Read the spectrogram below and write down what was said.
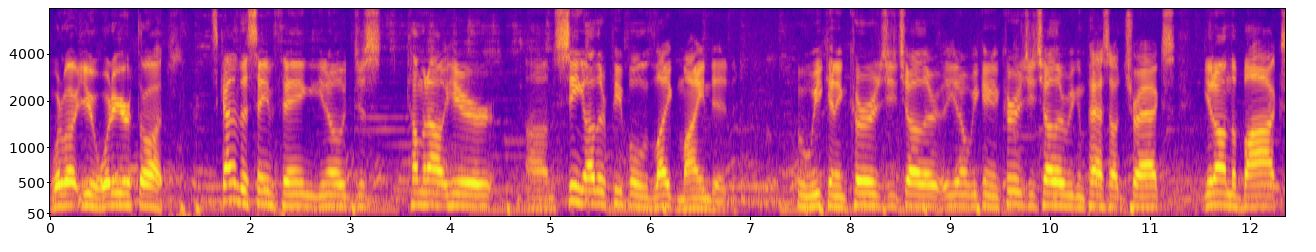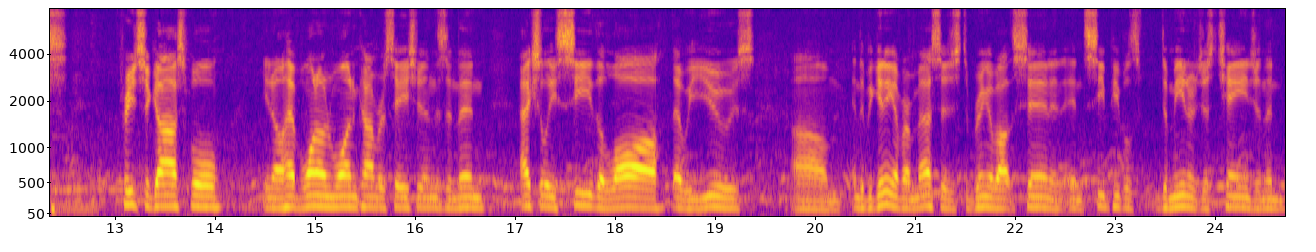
what about you? What are your thoughts? It's kind of the same thing, you know, just coming out here, um, seeing other people like-minded, who we can encourage each other. You know, we can encourage each other. We can pass out tracks, get on the box, preach the gospel. You know, have one-on-one conversations, and then actually see the law that we use um, in the beginning of our message to bring about sin and, and, see people's demeanor just change, and then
